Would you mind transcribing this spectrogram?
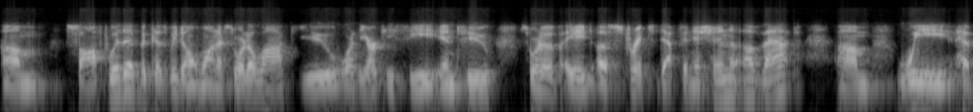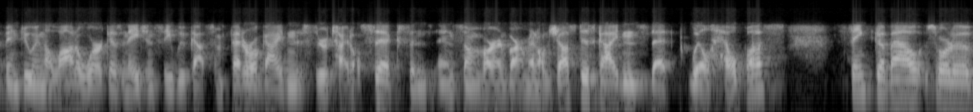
um, soft with it because we don't want to sort of lock you or the RTC into sort of a, strict definition of that. Um, we have been doing a lot of work as an agency. We've got some federal guidance through Title VI and, and some of our environmental justice guidance that will help us think about sort of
